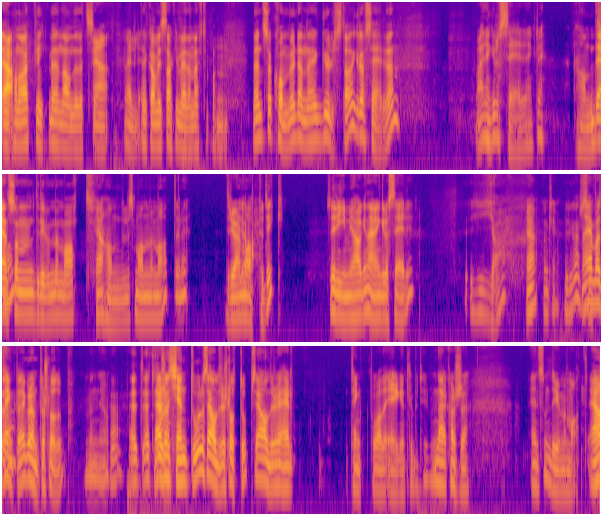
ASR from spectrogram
Ja, han har vært flink med navnet ditt. Ja, veldig. Det kan vi snakke mer om etterpå. Mm. Men så kommer denne Gullstad, grossereren. Hva er en grosserer, egentlig? Det er en som driver med mat. Ja, handelsmann med mat, eller? Driver han Ja. matbutikk? Så Rimi-Hagen er en grosserer? Ja, Ja, ok. Nei, jeg bare tenkte på det. Jeg glemte å slå det opp. Men ja. Ja, jeg, jeg Det er et sånt kjent ord, så jeg har aldri slått det opp. Så jeg har aldri helt tenkt på hva det egentlig betyr. Men det er kanskje en som driver med mat. Ja.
